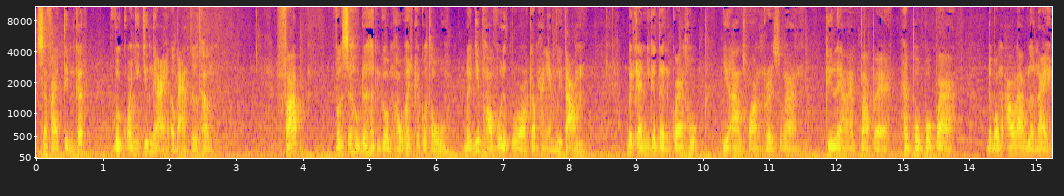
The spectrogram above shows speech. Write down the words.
sẽ phải tìm cách vượt qua những chướng ngại ở bảng tử thần. Pháp vẫn sở hữu đội hình gồm hầu hết các cầu thủ để giúp họ vô địch World Cup 2018. Bên cạnh những cái tên quen thuộc như Antoine Griezmann, Kylian Mbappe hay Paul Pogba, đội bóng áo lam lần này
